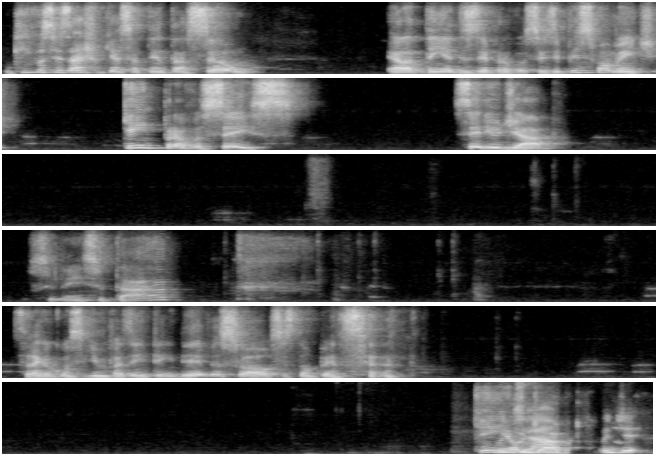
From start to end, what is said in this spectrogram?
O que, que vocês acham que essa tentação ela tem a dizer para vocês? E principalmente, quem para vocês seria o diabo? O silêncio está. Será que eu consegui me fazer entender, pessoal? Vocês estão pensando? Quem o é o diabo? O di...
